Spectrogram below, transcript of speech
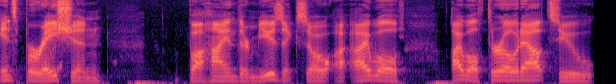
inspiration behind their music so I, I will I will throw it out to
